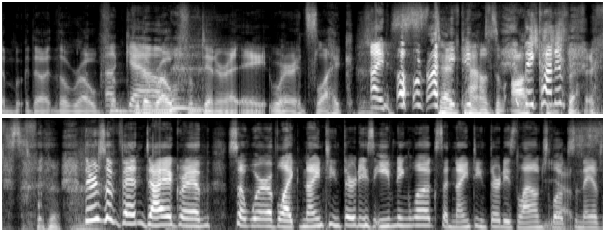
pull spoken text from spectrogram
the the the robe from the robe from dinner at eight, where it's like I know, right? ten pounds of ostrich kind of- feathers. There's a Venn diagram somewhere of like 1930s evening looks and 1930s lounge looks, and Yes. there's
